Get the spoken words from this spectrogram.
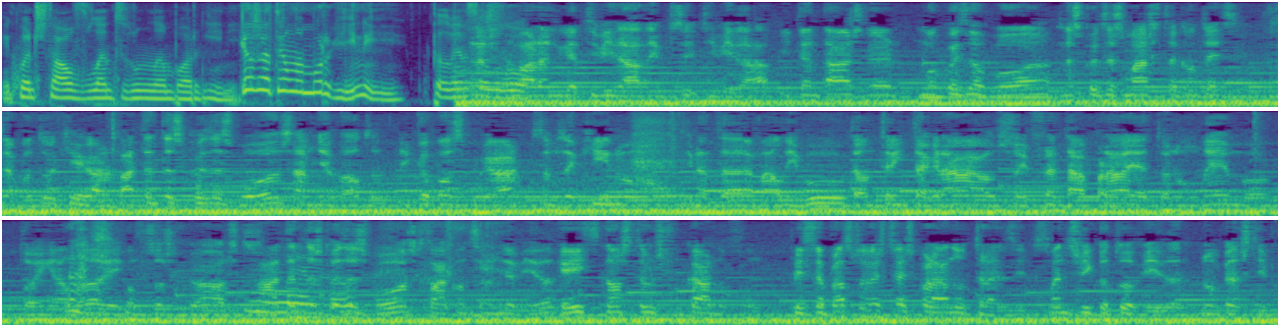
enquanto está ao volante de um Lamborghini. Ele já tem um Lamborghini. Pelo menos alugou. a negatividade em positividade e tentares ver uma coisa boa nas coisas más que te acontecem. Por exemplo, eu estou aqui agora, há tantas coisas boas à minha volta em que eu posso pegar. Estamos aqui no tirante a Malibu, estão 30 graus, estou em frente à praia, estou num lembo, estou em LA, com pessoas que gosto. Há tantas coisas boas que estão a acontecer na minha vida que é isso que nós temos de focar no fundo. Por isso, a próxima vez que estiveres parado no trânsito, quando desvia com a tua vida, não penses tipo,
